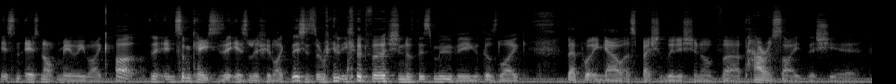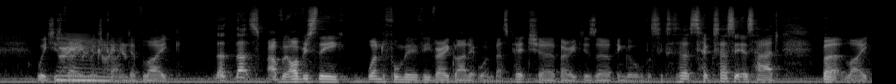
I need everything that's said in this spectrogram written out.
it's it's not merely like oh in some cases it is literally like this is a really good version of this movie because like they're putting out a special edition of uh, parasite this year which is very mm. much kind of like that, that's obviously wonderful movie. Very glad it won Best Picture. Very deserving of all the success, success it has had. But like,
